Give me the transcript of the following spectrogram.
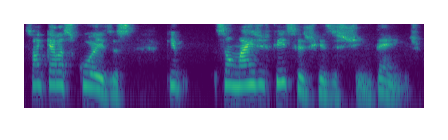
são aquelas coisas que são mais difíceis de resistir, entende?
